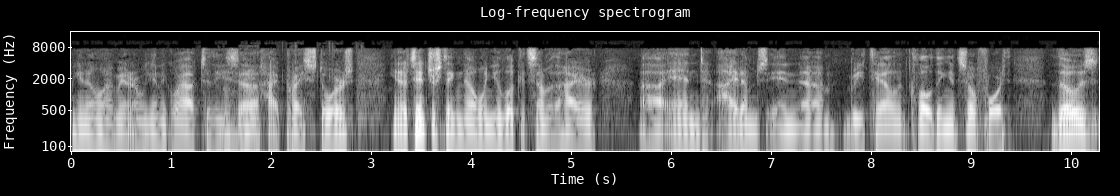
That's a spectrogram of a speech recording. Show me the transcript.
You know, I mean, are we going to go out to these Mm-hmm. uh, high-priced stores? You know, it's interesting though when you look at some of the higher uh, end items in um, retail and clothing and so forth. Those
